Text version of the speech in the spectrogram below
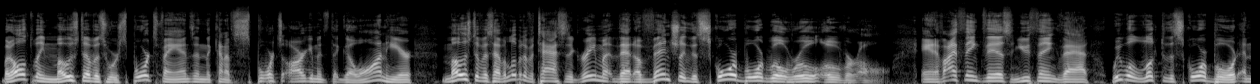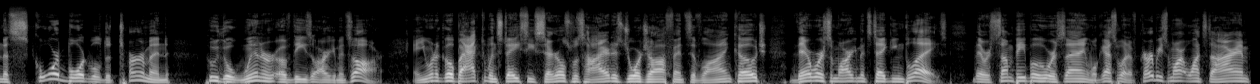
But ultimately, most of us who are sports fans and the kind of sports arguments that go on here, most of us have a little bit of a tacit agreement that eventually the scoreboard will rule over all. And if I think this and you think that, we will look to the scoreboard, and the scoreboard will determine who the winner of these arguments are. And you want to go back to when Stacy Searels was hired as Georgia offensive line coach, there were some arguments taking place. There were some people who were saying, well, guess what? If Kirby Smart wants to hire him,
